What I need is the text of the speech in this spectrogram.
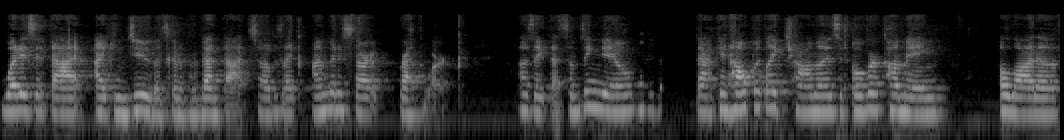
What is it that I can do that's going to prevent that? So I was like, I'm going to start breath work. I was like, that's something new that can help with like traumas and overcoming a lot of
